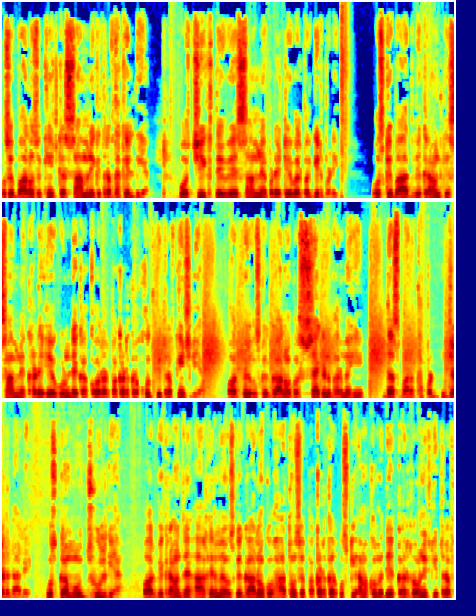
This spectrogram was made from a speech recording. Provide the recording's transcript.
उसे बालों से खींचकर सामने की तरफ़ धकेल दिया। वो चीखते हुए सामने पड़े टेबल पर गिर पड़ी। उसके बाद विक्रांत के सामने खड़े एक गुंडे का कॉलर पकड़कर खुद की तरफ़ खींच लिया और फिर उसके गालों पर सेकंड भर में ही दस बारह थप्पड़ जड़ डाले। उसका मुँह झूल गया और विक्रांत ने आखिर में उसके गालों को हाथों से पकड़कर उसकी आँखों में देखकर रोनित की तरफ़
